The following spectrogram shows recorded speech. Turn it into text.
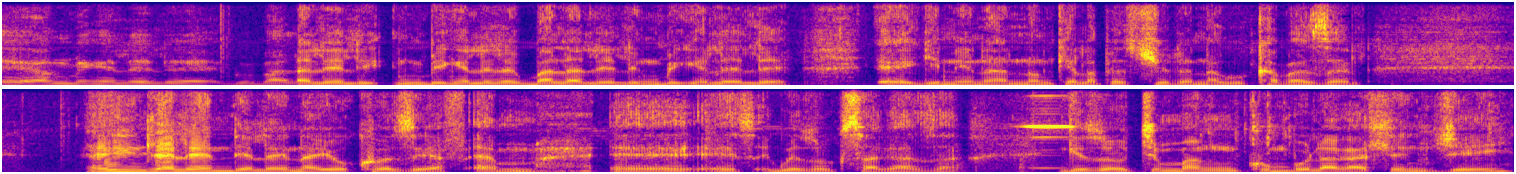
Eh angibingelele kubalaleli ngibingelele kubalaleli ngibingelele eh kinina nonke lapha student akukhabazela Eyindlela endelena yokhozi FM eh kwezokusakaza. Ngizothi mangikhumbula kahle nje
